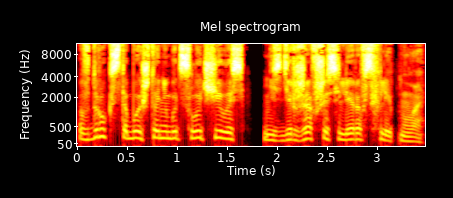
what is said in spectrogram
Вдруг с тобой что-нибудь случилось, не сдержавшись, Лера всхлипнула.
